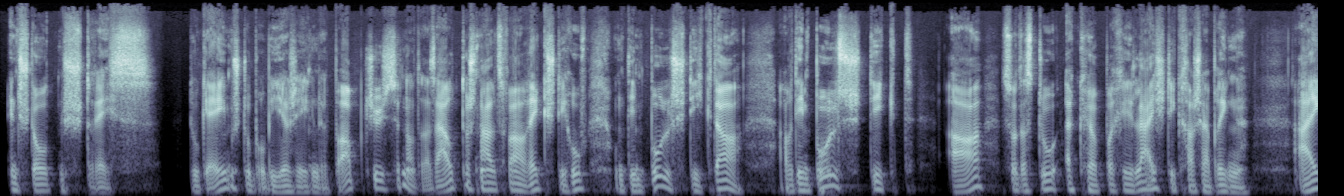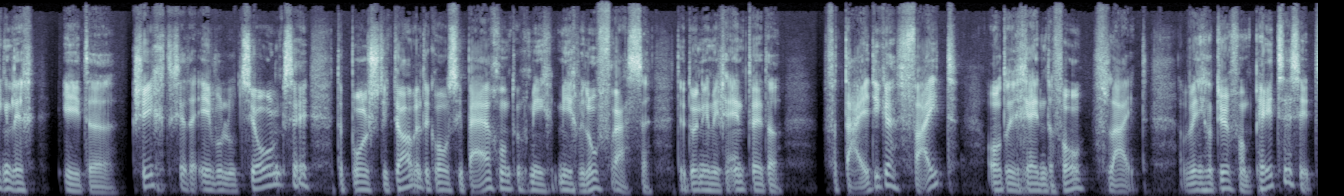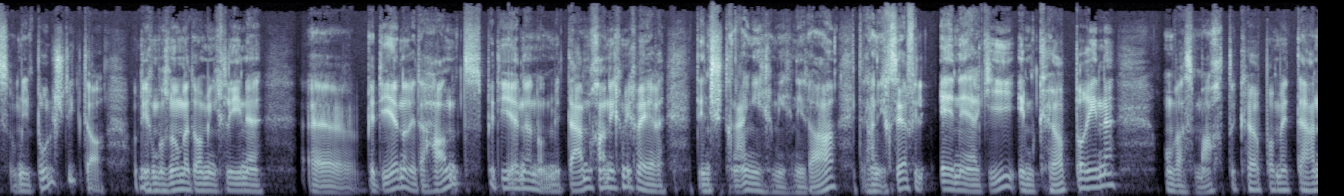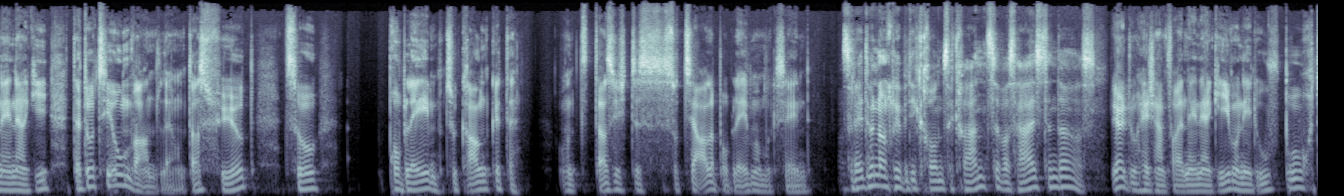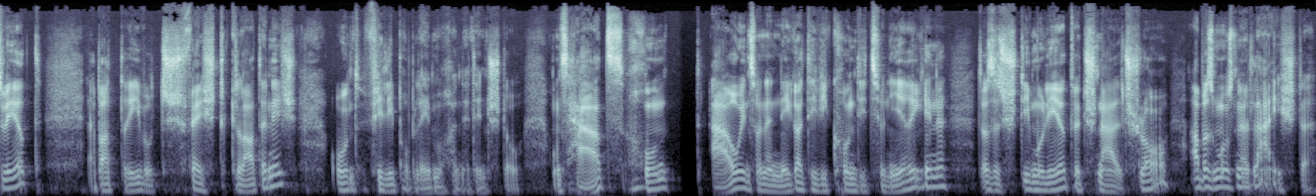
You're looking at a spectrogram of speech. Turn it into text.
entsteht ein Stress. Du gamest, du probierst irgendjemanden abzuschiessen oder das Auto schnell zu fahren, regst dich auf und dein Puls steigt an. Aber dein Puls steigt an, sodass du eine körperliche Leistung kannst erbringen kannst. Eigentlich in der Geschichte, in der Evolution gesehen, der Puls steigt an, weil der große Bär kommt und mich, mich will auffressen. Dann tue ich mich entweder verteidigen, fight, oder ich renne davon, Flight. Aber wenn ich natürlich vom PC sitze und mein Puls steigt da und ich muss nur da meinen kleinen äh, Bediener in der Hand bedienen und mit dem kann ich mich wehren, dann strenge ich mich nicht an. Dann habe ich sehr viel Energie im Körper inne und was macht der Körper mit dieser Energie? Der tut sie umwandeln und das führt zu Problemen, zu Krankheiten. Und das ist das soziale Problem, das wir sehen. Also reden wir noch über die Konsequenzen. Was heißt denn das? Ja, du hast einfach eine Energie, die nicht aufgebraucht wird, eine Batterie, die fest geladen ist und viele Probleme können entstehen. Und das Herz kommt auch in so eine negative Konditionierung hinein, dass es stimuliert wird, schnell zu schlagen, aber es muss nicht leisten.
